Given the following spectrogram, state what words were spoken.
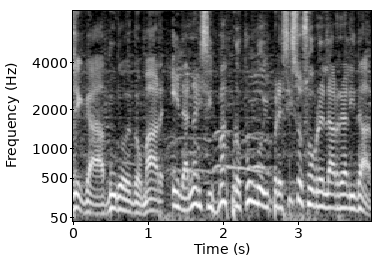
Llega a Duro de Domar el análisis más profundo y preciso sobre la realidad.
